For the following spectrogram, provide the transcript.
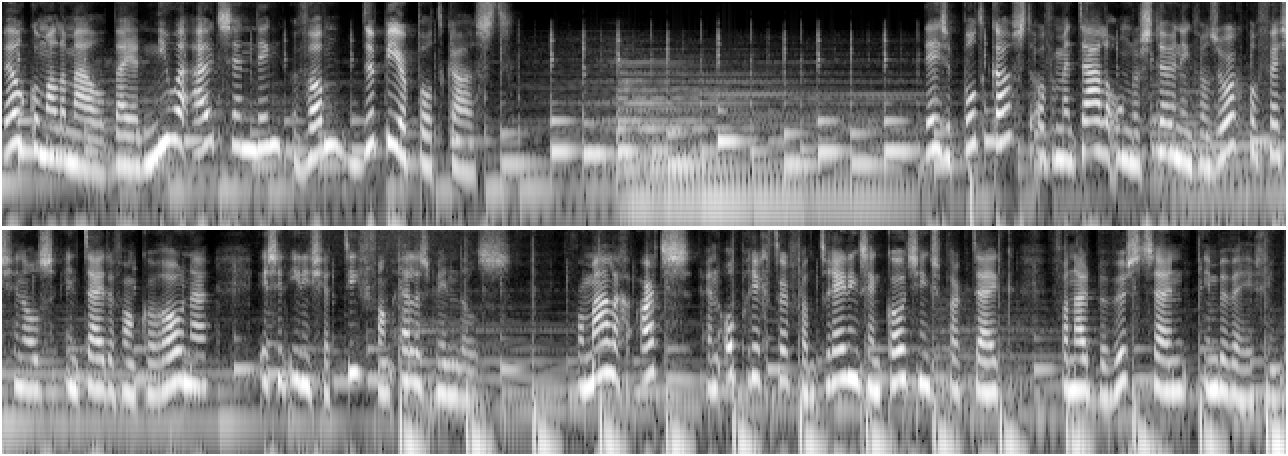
Welkom allemaal bij een nieuwe uitzending van de Peer Podcast. Deze podcast over mentale ondersteuning van zorgprofessionals in tijden van corona is een initiatief van Alice Bindels, voormalig arts en oprichter van trainings- en coachingspraktijk vanuit bewustzijn in beweging.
